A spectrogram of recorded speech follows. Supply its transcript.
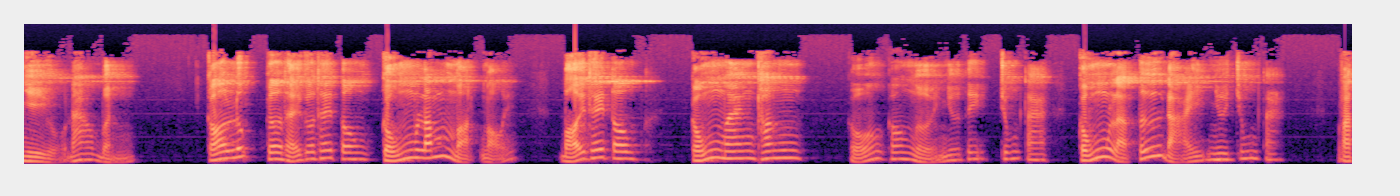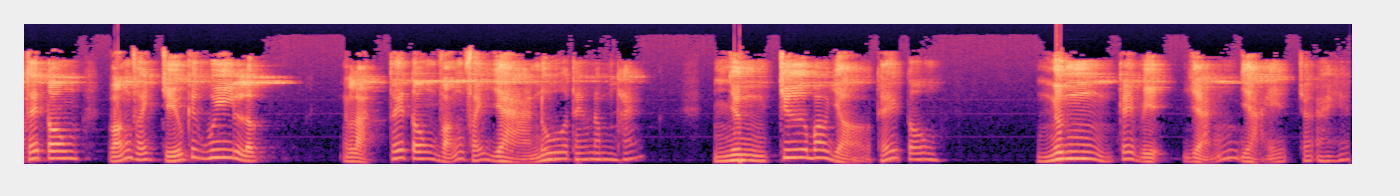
nhiều đau bệnh. Có lúc cơ thể của thế tôn cũng lắm mệt mỏi. Bởi thế tôn cũng mang thân của con người như thế chúng ta, cũng là tứ đại như chúng ta. Và thế tôn vẫn phải chịu cái quy lực là thế tôn vẫn phải già nua theo năm tháng. Nhưng chưa bao giờ thế tôn ngưng cái việc giảng dạy cho ai hết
